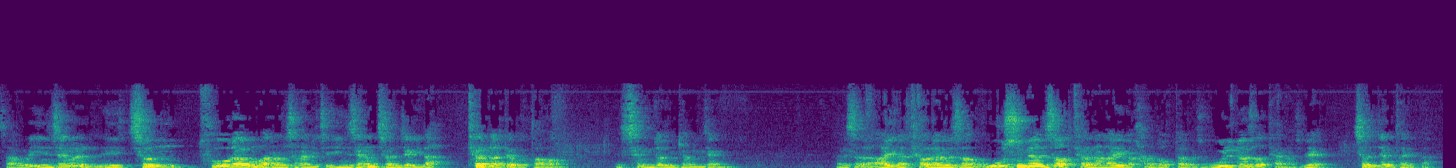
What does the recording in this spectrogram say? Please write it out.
자, 우리 인생을 전투라고 말하는 사람이 있죠. 인생은 전쟁이다. 태어날 때부터 생존 경쟁. 그래서 아이가 태어나면서 웃으면서 태어난 아이가 하나도 없다고 그러죠. 울면서 태어나죠. 왜? 전쟁터니까.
